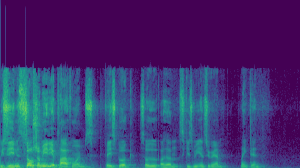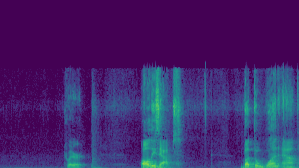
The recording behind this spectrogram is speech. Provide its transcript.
We've seen social media platforms, Facebook, so um, excuse me, Instagram, LinkedIn, Twitter, all these apps. But the one app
